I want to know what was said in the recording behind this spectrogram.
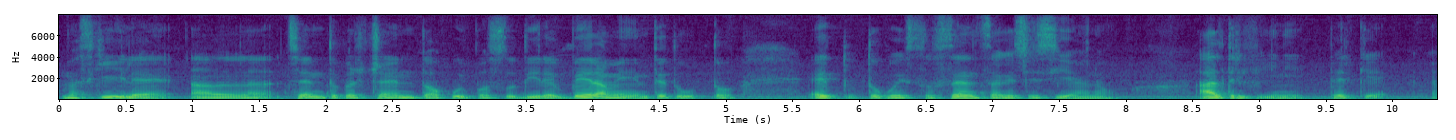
maschile al 100% a cui posso dire veramente tutto e tutto questo senza che ci siano altri fini perché uh,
